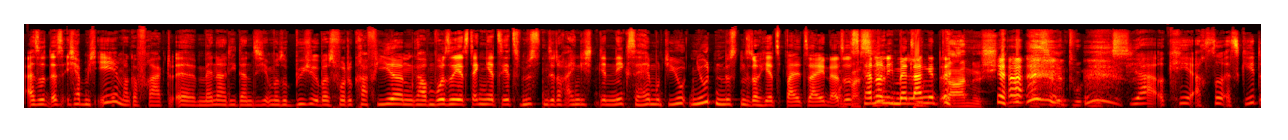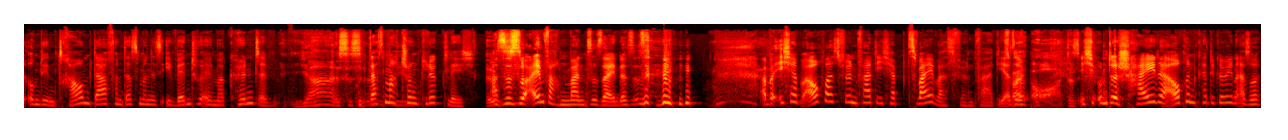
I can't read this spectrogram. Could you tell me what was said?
Also das, ich habe mich eh immer gefragt, äh, Männer, die dann sich immer so Bücher übers Fotografieren kaufen, wo sie jetzt denken, jetzt, jetzt müssten sie doch eigentlich, der nächste Helmut Newton müssten sie doch jetzt bald sein. Also und es kann doch nicht mehr lange... Tut gar nichts. Ne? Passieren tut nichts. Ja, okay, ach so, es geht um den Traum davon, dass man es eventuell mal könnte. Ja, es ist Das macht schon glücklich. Also es ist so einfach, ein Mann zu sein. Das ist Aber ich habe auch was für einen Vati. Ich habe zwei was für einen Vati. Also? Oh, ich unterscheide auch in Kategorien. Also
